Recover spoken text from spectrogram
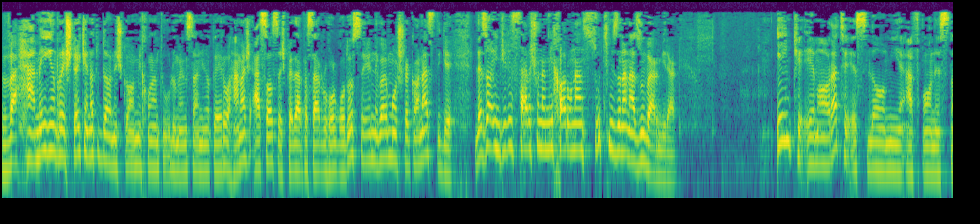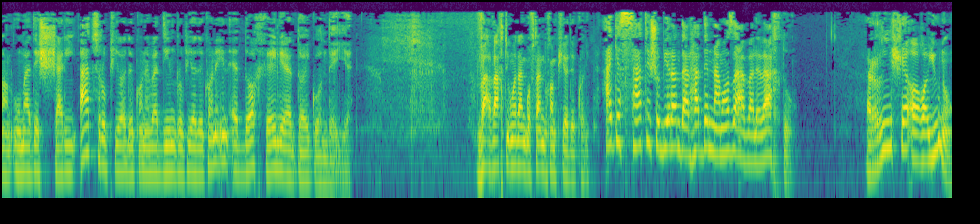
و همه این رشته که اینا تو دانشگاه می‌خونن تو علوم انسانی و غیره همش اساسش پدر پسر روح القدس این نگاه مشرکانه است دیگه. لذا اینجوری سرشون رو میخارونن سوت می‌زنن از اون ور میرن. این که امارت اسلامی افغانستان اومده شریعت رو پیاده کنه و دین رو پیاده کنه این ادعا خیلی ادعای گنده ایه و وقتی اومدن گفتن می‌خوام پیاده کنیم. اگه سطحش رو بیارن در حد نماز اول وقت و ریش آقایونو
